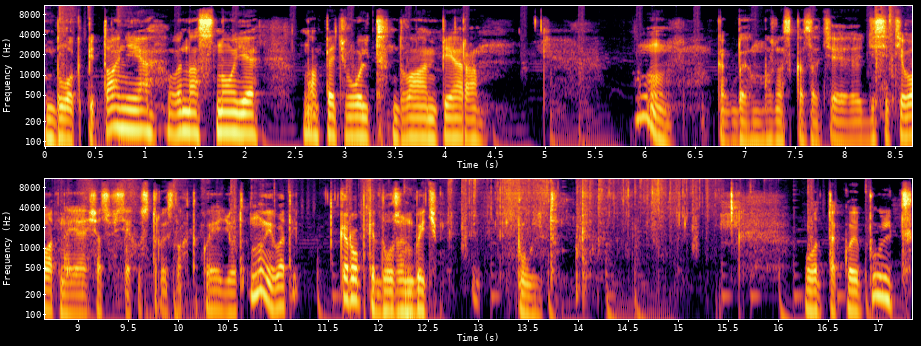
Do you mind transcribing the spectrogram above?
блок питания выносное на 5 вольт 2 ампера. Ну, как бы можно сказать 10 э, ваттная сейчас в всех устройствах такое идет. Ну и в этой коробке должен быть пульт. Вот такой пульт.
